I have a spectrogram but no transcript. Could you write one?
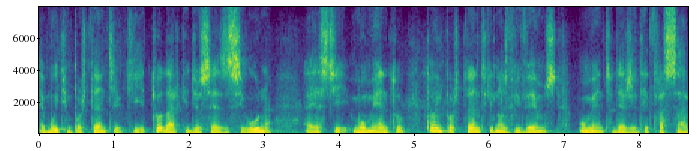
é muito importante que toda a arquidiocese se una a este momento tão importante que nós vivemos, momento de a gente traçar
